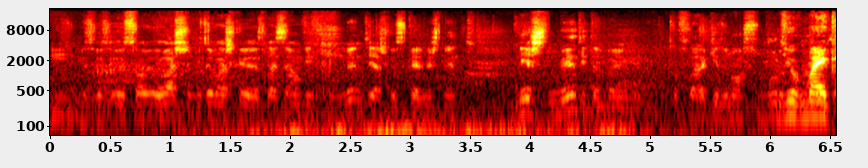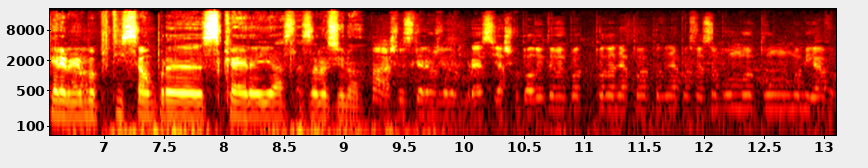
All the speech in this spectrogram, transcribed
E, Mas eu, eu, só, eu, acho, mas eu acho que a seleção vive um momento e acho que o Sequeira neste momento, neste momento, e também estou a falar aqui do nosso burro. Diogo Maia quer abrir uma petição para Sequeira ir à seleção nacional. Ah, acho que o Sequeira é um jogador que merece e acho que o Paulinho também pode, pode, olhar, para, pode olhar para a seleção para uma, para uma amigável.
